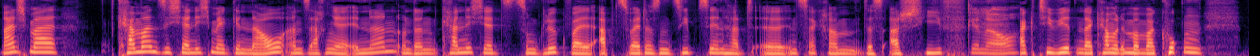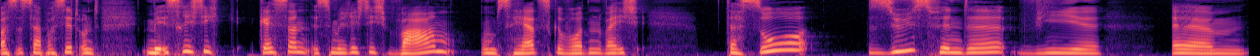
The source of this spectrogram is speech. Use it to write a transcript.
manchmal kann man sich ja nicht mehr genau an Sachen erinnern und dann kann ich jetzt zum Glück, weil ab 2017 hat äh, Instagram das Archiv genau. aktiviert und da kann man immer mal gucken, was ist da passiert und mir ist richtig, gestern ist mir richtig warm ums Herz geworden, weil ich das so süß finde, wie ähm,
